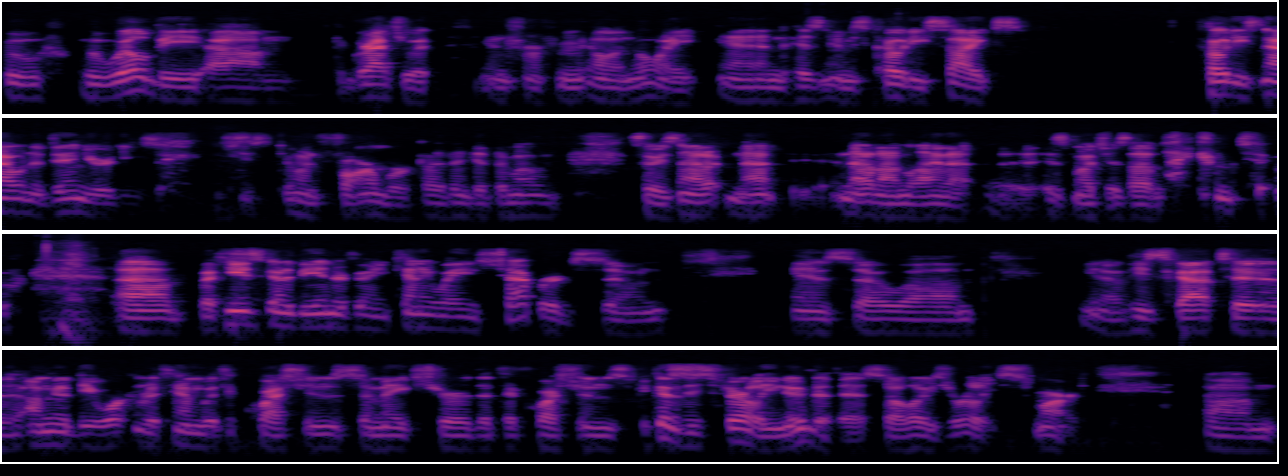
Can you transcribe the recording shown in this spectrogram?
who who will be um, a graduate intern from Illinois, and his name is Cody Sykes. Cody's now in a vineyard. He's he's doing farm work, I think, at the moment. So he's not not not online uh, as much as I'd like him to. Uh, but he's going to be interviewing Kenny Wayne Shepherd soon, and so um, you know he's got to. I'm going to be working with him with the questions to make sure that the questions, because he's fairly new to this, although he's really smart. Um,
